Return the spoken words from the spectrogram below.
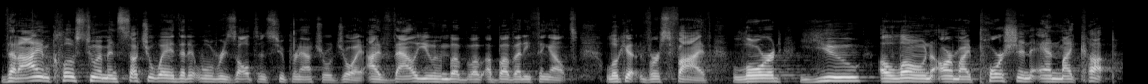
that I am close to him in such a way that it will result in supernatural joy. I value him above, anything else. Look at verse 5. Lord, you alone are my portion and my cup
